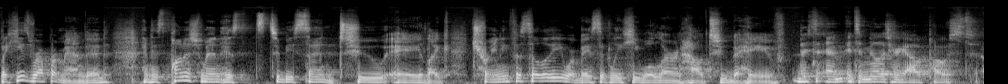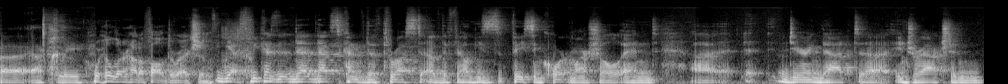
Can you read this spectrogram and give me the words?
But he's reprimanded, and his punishment is to be sent to a like training facility where basically he will learn how to behave. This, um, it's a military outpost, uh, actually. Where he'll learn how to follow directions. Yes, because that, that's kind of the thrust of the film. He's facing court martial, and uh, during that uh, interaction,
